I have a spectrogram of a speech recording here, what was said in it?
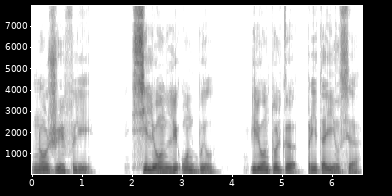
Но жив ли, силен ли он был, или он только притаился,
